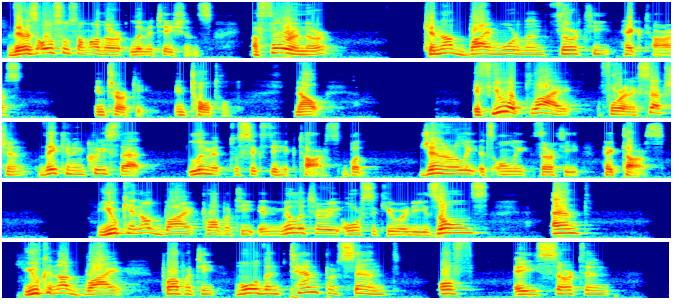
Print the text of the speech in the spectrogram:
There's also some other limitations. A foreigner cannot buy more than 30 hectares in Turkey in total. Now, if you apply for an exception, they can increase that limit to 60 hectares, but generally it's only 30 hectares. You cannot buy property in military or security zones, and you cannot buy property more than 10% of a certain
